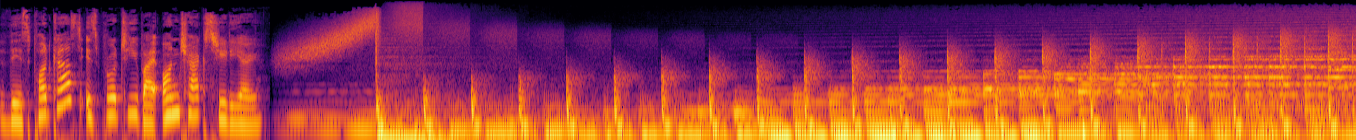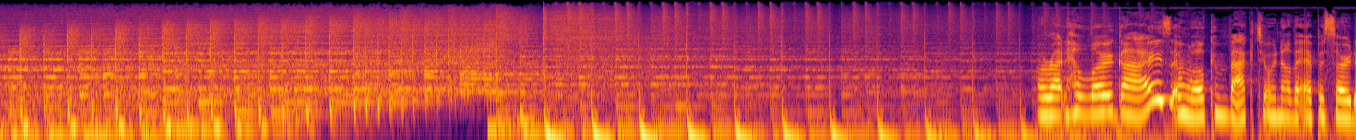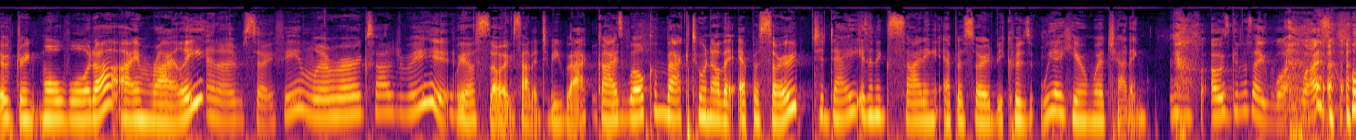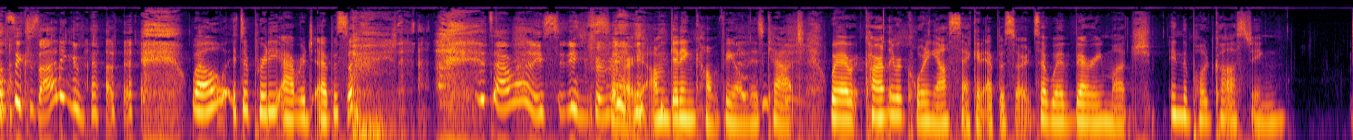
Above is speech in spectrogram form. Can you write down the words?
This podcast is brought to you by On Track Studio. Hello guys, and welcome back to another episode of Drink More Water. I am Riley. And I'm Sophie, and we're very excited to be here. We are so excited to be back. Guys, welcome back to another episode. Today is an exciting episode because we are here and we're chatting. I was going to say, what? Why is, what's exciting about it? Well, it's a pretty average episode. It's how Riley's sitting for Sorry, me. I'm getting comfy on this couch. We're currently recording our second episode, so we're very much in the podcasting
